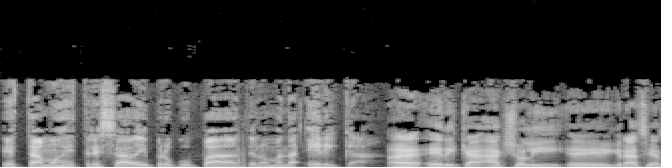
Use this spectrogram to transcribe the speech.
estamos estresadas y preocupadas. Te lo manda Erika. Ah, Erika, actually, eh, gracias,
